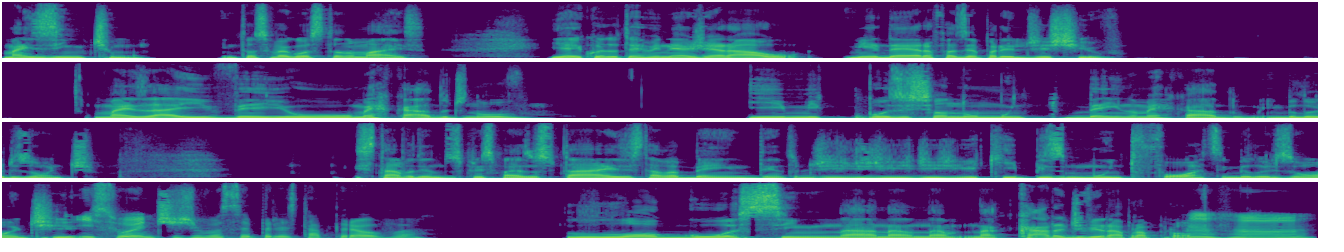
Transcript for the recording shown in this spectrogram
mais íntimo. Então você vai gostando mais. E aí, quando eu terminei a geral, minha ideia era fazer aparelho digestivo. Mas aí veio o mercado de novo e me posicionou muito bem no mercado em Belo Horizonte. Estava dentro dos principais hospitais, estava bem dentro de, de- de equipes muito fortes em Belo Horizonte Isso antes de você prestar prova. logo assim, na, na, na, na cara de virar pra prova. Uhum.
